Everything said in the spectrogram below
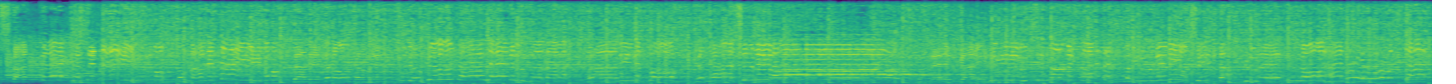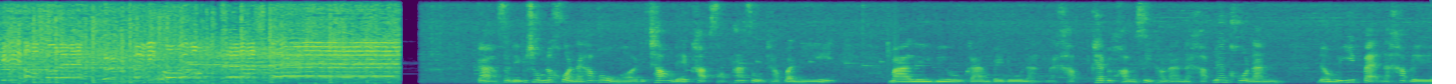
したって消せないもっと真似たいも誰かのため強くなれるならありがとう悲しみを世界に打ちのめされた夢見をした夢の花よ咲き誇れ運命を照らして กราบสวัสดีผู้ชมทุกคนนะครับผมในช่องเดฟขับ 250 ครับ วันนี้มารีวิวการไปดูหนังนะครับ แค่เป็นความรู้สึกเท่านั้นนะครับ เรื่องโคนันเดวิยี่แปดนะครับ หรือ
